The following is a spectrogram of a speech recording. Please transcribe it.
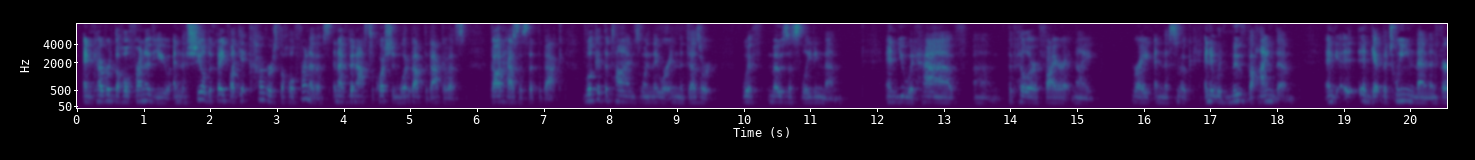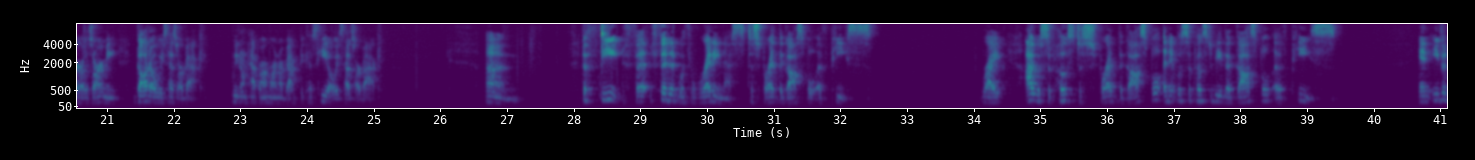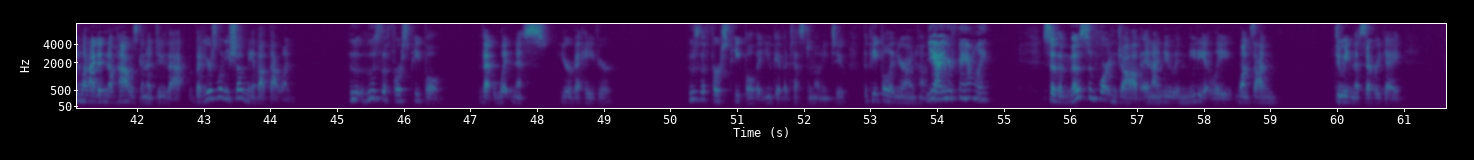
and covered the whole front of you and the shield of faith like it covers the whole front of us and i've been asked the question what about the back of us god has us at the back look at the times when they were in the desert with moses leading them and you would have um, the pillar of fire at night right and the smoke and it would move behind them and and get between them and pharaoh's army god always has our back we don't have armor on our back because he always has our back um, the feet fit, fitted with readiness to spread the gospel of peace. Right? I was supposed to spread the gospel, and it was supposed to be the gospel of peace. And even when I didn't know how I was going to do that, but here's what he showed me about that one. Who who's the first people that witness your behavior? Who's the first people that you give a testimony to? The people in your own home. Yeah, your family. So the most important job, and I knew immediately once I'm doing this every day,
